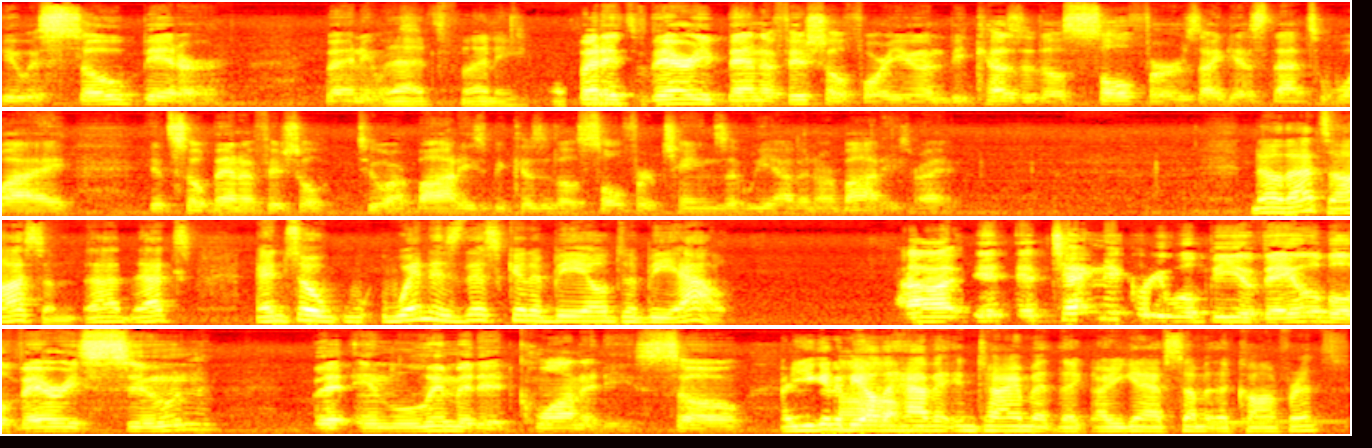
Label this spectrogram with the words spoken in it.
It was so bitter. But anyway, that's funny. That's but funny. it's very beneficial for you, and because of those sulfurs, I guess that's why it's so beneficial to our bodies because of those sulfur chains that we have in our bodies, right? No, that's awesome. That that's and so when is this going to be able to be out? Uh, it, it, technically will be available very soon, but in limited quantities. So, are you going to be um, able to um, have it in time at the? Are you going to have some at the conference?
